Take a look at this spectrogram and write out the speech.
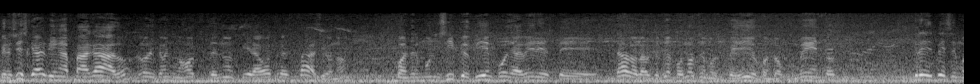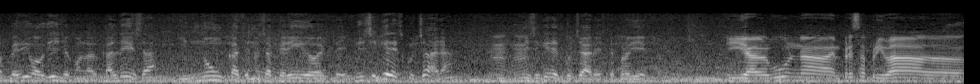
Pero si es que alguien ha pagado, lógicamente nosotros tenemos que ir a otro espacio, ¿no? Cuando el municipio bien puede haber este, dado la autorización, pues nosotros hemos pedido con documentos, tres veces hemos pedido audiencia con la alcaldesa y nunca se nos ha querido, este, ni siquiera escuchar, ¿ah? ni siquiera escuchar este proyecto. ¿Y alguna empresa privada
